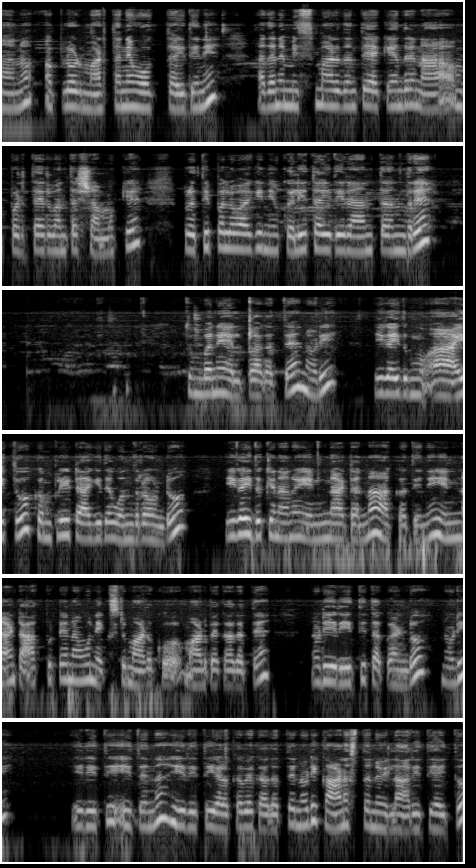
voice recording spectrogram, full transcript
ನಾನು ಅಪ್ಲೋಡ್ ಮಾಡ್ತಾನೆ ಹೋಗ್ತಾ ಇದ್ದೀನಿ. ಅದನ್ನು ಮಿಸ್ ಮಾಡದಂತೆ. ಯಾಕೆ ಅಂದರೆ ನಾವು ಪಡ್ತಾ ಇರುವಂಥ ಶ್ರಮಕ್ಕೆ ಪ್ರತಿಫಲವಾಗಿ ನೀವು ಕಲಿತಾ ಇದ್ದೀರಾ ಅಂತಂದರೆ ತುಂಬಾ ಹೆಲ್ಪ್ ಆಗುತ್ತೆ. ನೋಡಿ, ಈಗ ಇದು ಆಯಿತು. ಕಂಪ್ಲೀಟ್ ಆಗಿದೆ ಒಂದು ರೌಂಡು ಈಗ ಇದಕ್ಕೆ ನಾನು ಎಣ್ಣಾಟನ್ನು ಹಾಕೋತೀನಿ. ಎಣ್ಣಾಟ ಹಾಕ್ಬಿಟ್ಟೆ ನಾವು ನೆಕ್ಸ್ಟ್ ಮಾಡ್ಕೋ ಮಾಡಬೇಕಾಗತ್ತೆ. ನೋಡಿ, ಈ ರೀತಿ ತಗೊಂಡು ನೋಡಿ. ಈ ರೀತಿ ಇದನ್ನು ಈ ರೀತಿ ಎಳ್ಕೋಬೇಕಾಗತ್ತೆ. ನೋಡಿ, ಕಾಣಿಸ್ತಾನೂ ಇಲ್ಲ, ಆ ರೀತಿ ಆಯಿತು.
